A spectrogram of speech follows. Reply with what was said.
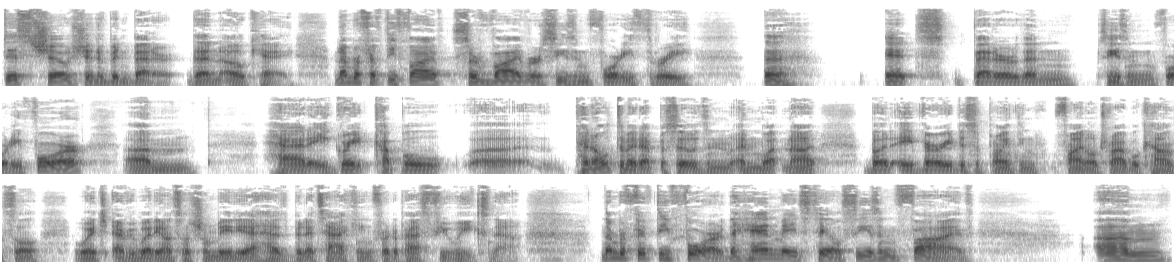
this show should have been better than okay. Number 55, Survivor season 43. Uh, it's better than season 44. Um, had a great couple uh, penultimate episodes and, and whatnot, but a very disappointing final tribal council, which everybody on social media has been attacking for the past few weeks now. Number 54, The Handmaid's Tale, season five. Um,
